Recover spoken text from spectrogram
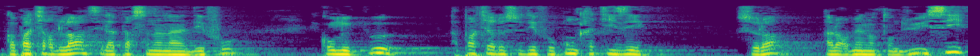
Donc à partir de là, si la personne a un défaut, et qu'on ne peut, à partir de ce défaut, concrétiser cela, alors bien entendu, ici,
